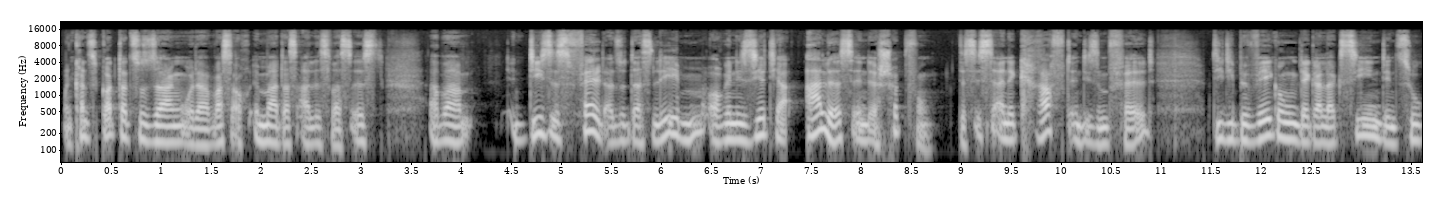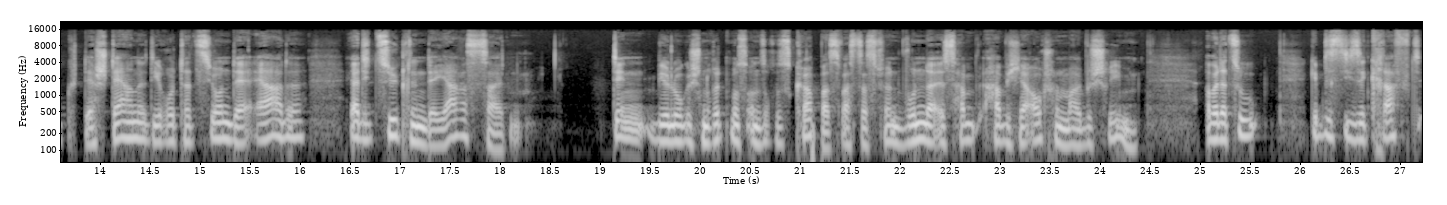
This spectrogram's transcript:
Man kann es Gott dazu sagen oder was auch immer das alles was ist. Aber dieses Feld, also das Leben, organisiert ja alles in der Schöpfung. Das ist eine Kraft in diesem Feld, die die Bewegungen der Galaxien, den Zug der Sterne, die Rotation der Erde, ja, die Zyklen der Jahreszeiten den biologischen Rhythmus unseres Körpers. Was das für ein Wunder ist, habe hab ich ja auch schon mal beschrieben. Aber dazu gibt es diese Kraft,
